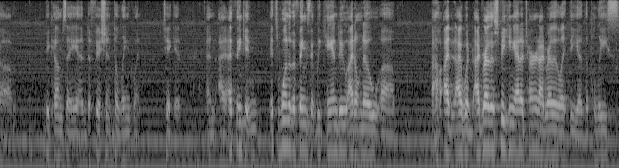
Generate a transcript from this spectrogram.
um, becomes a uh, deficient delinquent ticket. And I, I think it, it's one of the things that we can do. I don't know, uh, I, I'd- I would, rather, speaking out of turn, I'd rather let the, uh, the police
